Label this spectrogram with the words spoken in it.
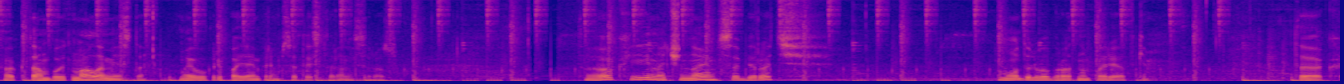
как там будет мало места, мы его припаяем прямо с этой стороны сразу. Так, и начинаем собирать модуль в обратном порядке. Так,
